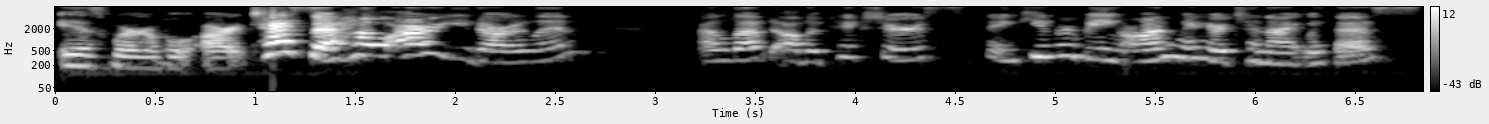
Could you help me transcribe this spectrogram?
Is wearable art. Tessa, how are you, darling? I loved all the pictures. Thank you for being on here tonight with us.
